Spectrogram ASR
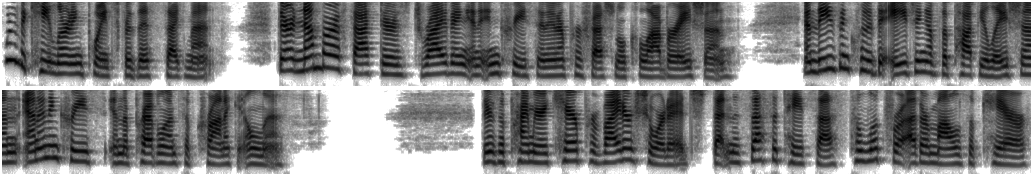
What are the key learning points for this segment? There are a number of factors driving an increase in interprofessional collaboration. And these include the aging of the population and an increase in the prevalence of chronic illness. there's a primary care provider shortage that necessitates us to look for other models of care.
